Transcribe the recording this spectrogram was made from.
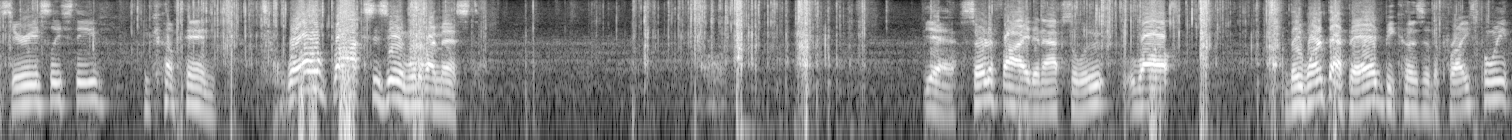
Seriously, Steve? You come in 12 boxes in. What have I missed? Yeah, certified and absolute. While they weren't that bad because of the price point,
